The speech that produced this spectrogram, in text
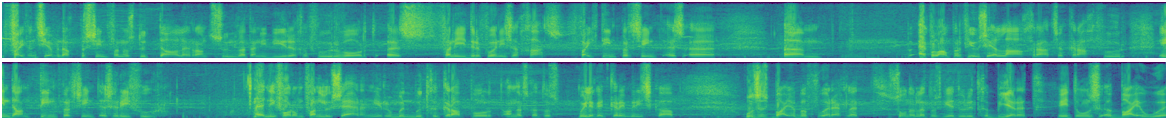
75% van ons totale rantsoen wat aan die diere gevoer word is van die hidrofoniese gars. 15% is 'n ehm um, ek wil amper vir jou sê 'n laaggraadse kragvoer en dan 10% is rifoer in die vorm van lucerne, die roemen moet gekrap word, anders gaan ons moeilikheid kry met die skaap. Ons is baie bevoordeel dat sonder dat ons weet hoe dit gebeur het, het ons 'n baie hoë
